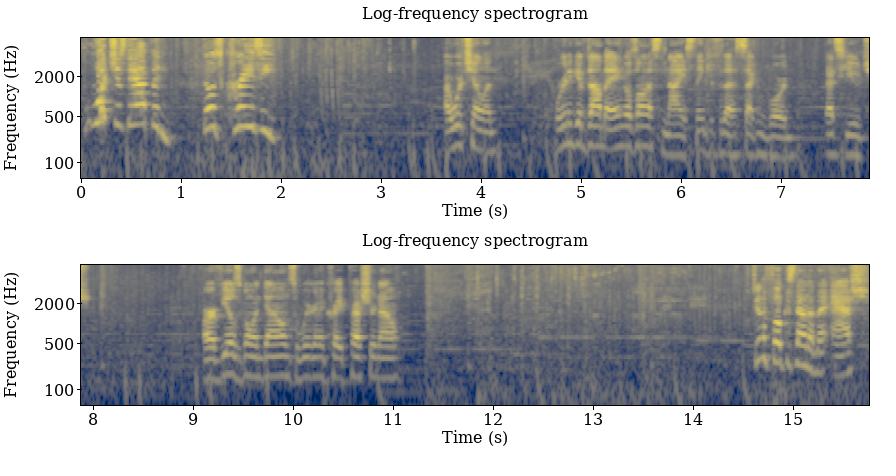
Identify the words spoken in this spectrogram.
What just happened? That was crazy. All right, we're chilling. We're gonna give Damba angles on us. Nice. Thank you for that second board. That's huge. Our reveal's going down, so we're gonna create pressure now. Just gonna focus down on the Ash.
